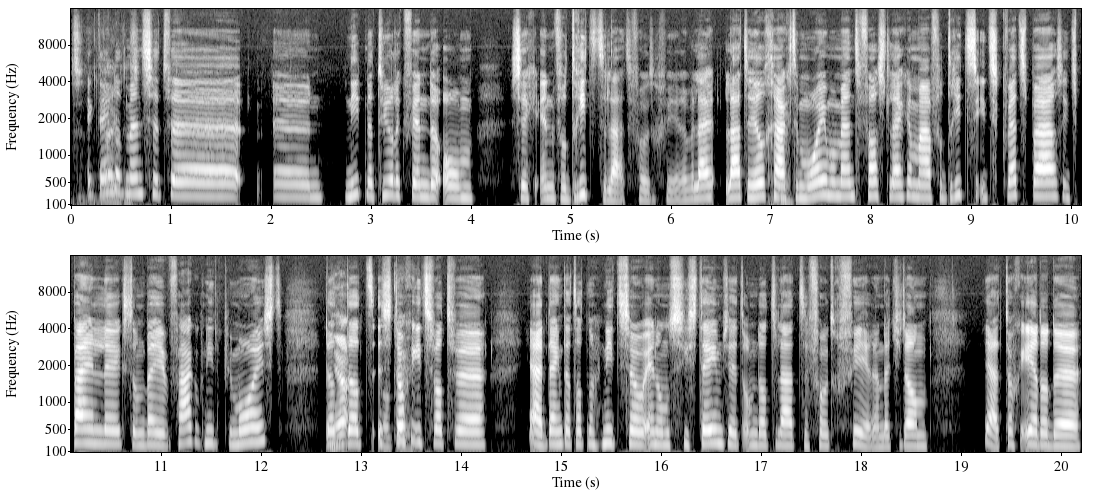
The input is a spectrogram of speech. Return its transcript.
dat, het, ik denk dat mensen het eh, eh, niet natuurlijk vinden om zich in verdriet te laten fotograferen. We la- laten heel graag de mooie momenten vastleggen, maar verdriet is iets kwetsbaars, iets pijnlijks. Dan ben je vaak ook niet op je mooist. Dat, Ja, dat is toch iets wat we, ja, ik denk dat dat nog niet zo in ons systeem zit om dat te laten fotograferen. En dat je dan ja, toch eerder de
